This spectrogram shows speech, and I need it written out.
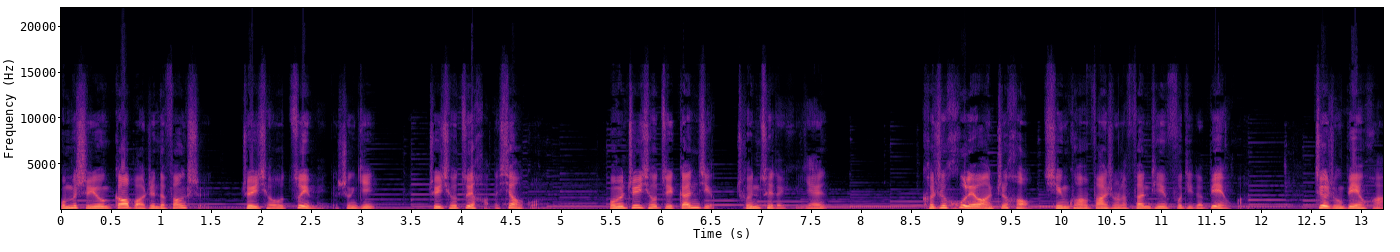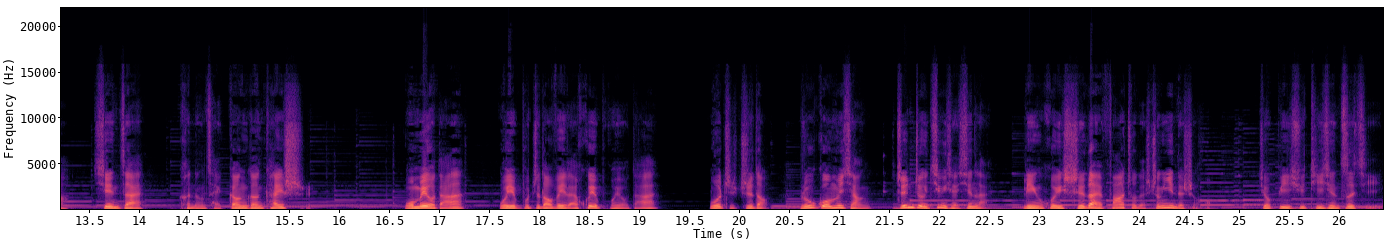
我们使用高保真的方式追求最美的声音。追求最好的效果，我们追求最干净、纯粹的语言。可是互联网之后，情况发生了翻天覆地的变化。这种变化现在可能才刚刚开始。我没有答案，我也不知道未来会不会有答案。我只知道，如果我们想真正静下心来，领会时代发出的声音的时候，就必须提醒自己，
